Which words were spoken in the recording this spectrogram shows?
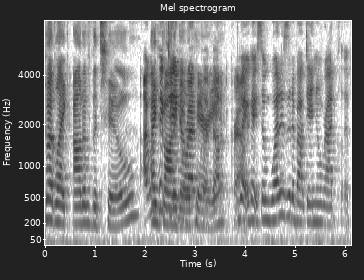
but like out of the two, I would I pick gotta Daniel go with Radcliffe Harry. out of a crowd. Wait, okay, so what is it about Daniel Radcliffe?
